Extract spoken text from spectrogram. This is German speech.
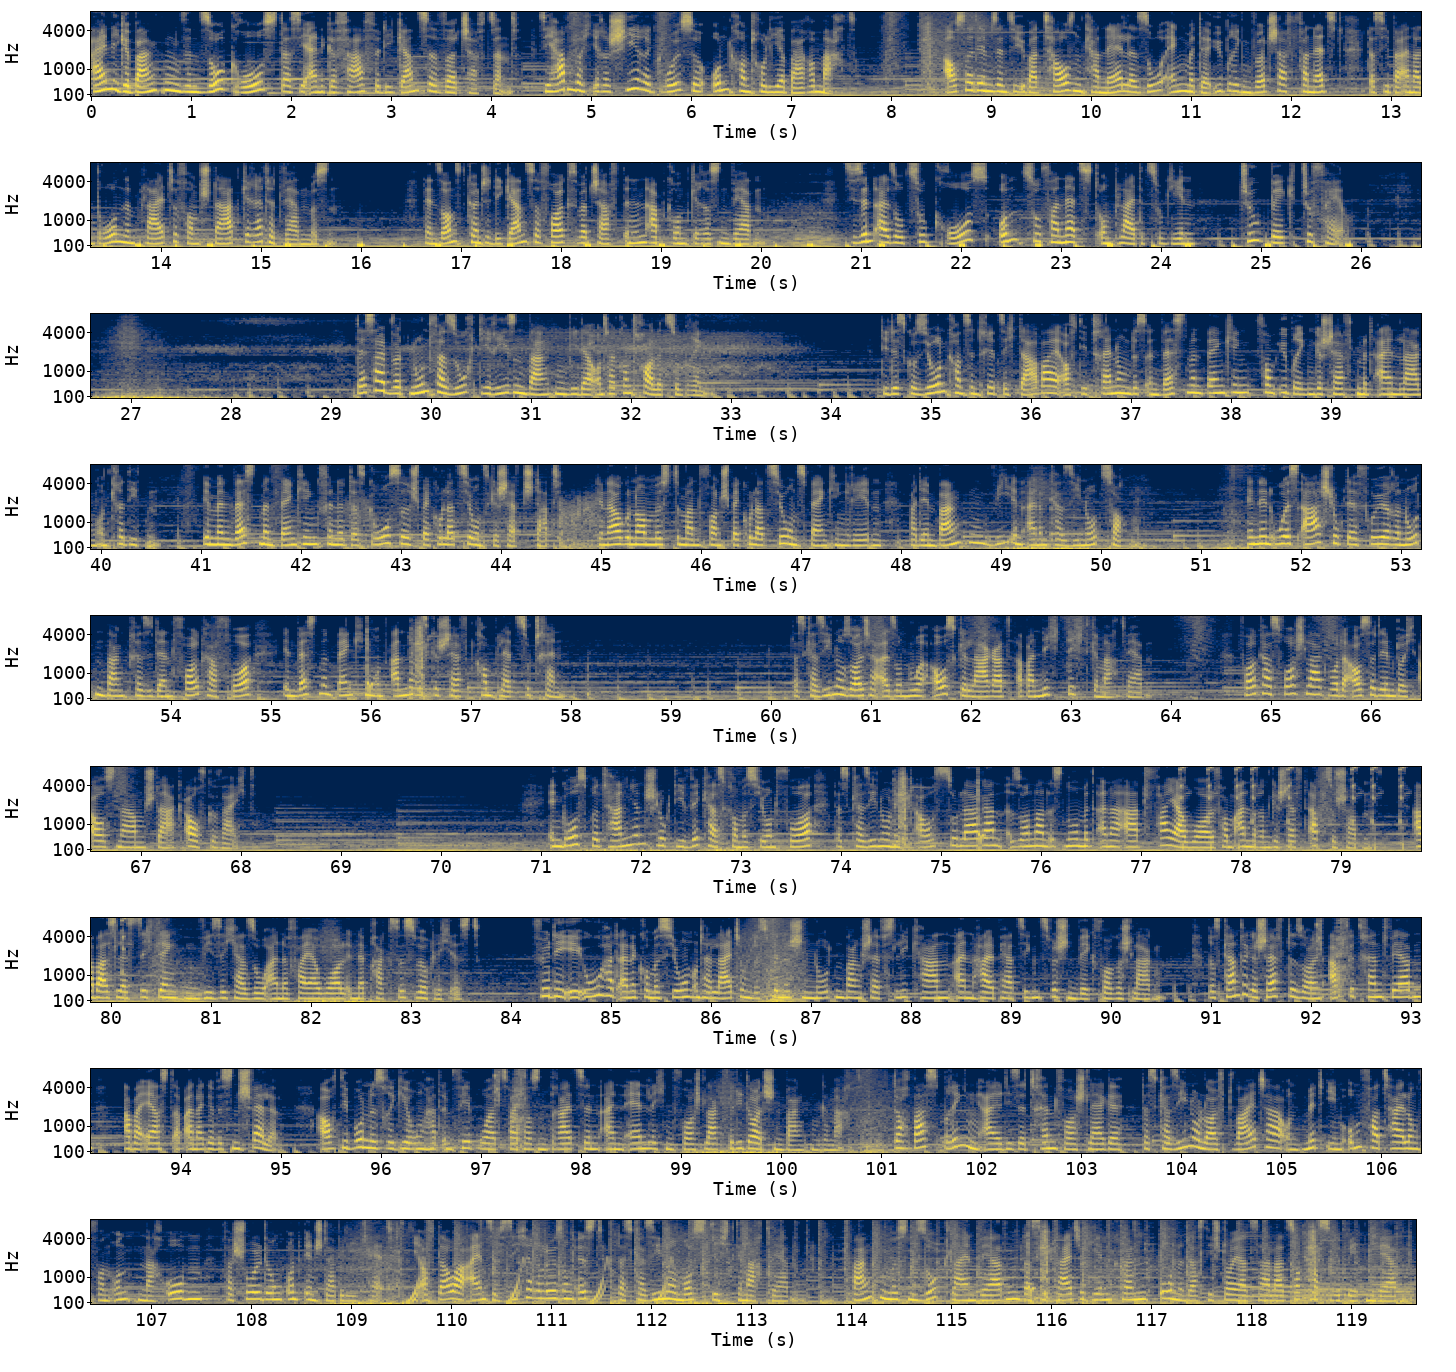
Einige Banken sind so groß, dass sie eine Gefahr für die ganze Wirtschaft sind. Sie haben durch ihre schiere Größe unkontrollierbare Macht. Außerdem sind sie über 1000 Kanäle so eng mit der übrigen Wirtschaft vernetzt, dass sie bei einer drohenden Pleite vom Staat gerettet werden müssen. Denn sonst könnte die ganze Volkswirtschaft in den Abgrund gerissen werden. Sie sind also zu groß und zu vernetzt, um pleite zu gehen. Too big to fail. Deshalb wird nun versucht, die Riesenbanken wieder unter Kontrolle zu bringen. Die Diskussion konzentriert sich dabei auf die Trennung des Investmentbanking vom übrigen Geschäft mit Einlagen und Krediten. Im Investmentbanking findet das große Spekulationsgeschäft statt. Genau genommen müsste man von Spekulationsbanking reden, bei dem Banken wie in einem Casino zocken. In den USA schlug der frühere Notenbankpräsident Volcker vor, Investmentbanking und anderes Geschäft komplett zu trennen. Das Casino sollte also nur ausgelagert, aber nicht dicht gemacht werden. Volkers Vorschlag wurde außerdem durch Ausnahmen stark aufgeweicht. In Großbritannien schlug die Vickers-Kommission vor, das Casino nicht auszulagern, sondern es nur mit einer Art Firewall vom anderen Geschäft abzuschotten. Aber es lässt sich denken, wie sicher so eine Firewall in der Praxis wirklich ist. Für die EU hat eine Kommission unter Leitung des finnischen Notenbankchefs Liikanen einen halbherzigen Zwischenweg vorgeschlagen. Riskante Geschäfte sollen abgetrennt werden, aber erst ab einer gewissen Schwelle. Auch die Bundesregierung hat im Februar 2013 einen ähnlichen Vorschlag für die deutschen Banken gemacht. Doch was bringen all diese Trennvorschläge? Das Casino läuft weiter und mit ihm Umverteilung von unten nach oben, Verschuldung und Instabilität. Die auf Dauer einzig sichere Lösung ist, das Casino muss dicht gemacht werden. Banken müssen so klein werden, dass sie pleite gehen können, ohne dass die Steuerzahler zur Kasse gebeten werden.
